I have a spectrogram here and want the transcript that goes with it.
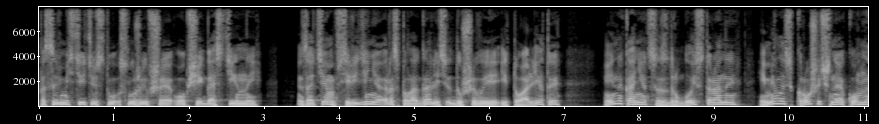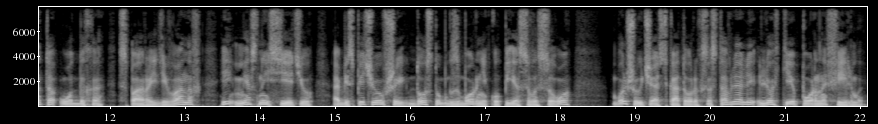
по совместительству служившая общей гостиной. Затем в середине располагались душевые и туалеты, и наконец, с другой стороны имелась крошечная комната отдыха с парой диванов и местной сетью, обеспечивавшей доступ к сборнику пьес ВСО, большую часть которых составляли легкие порнофильмы.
